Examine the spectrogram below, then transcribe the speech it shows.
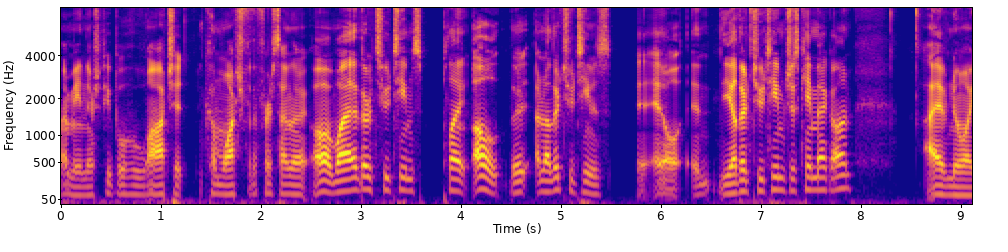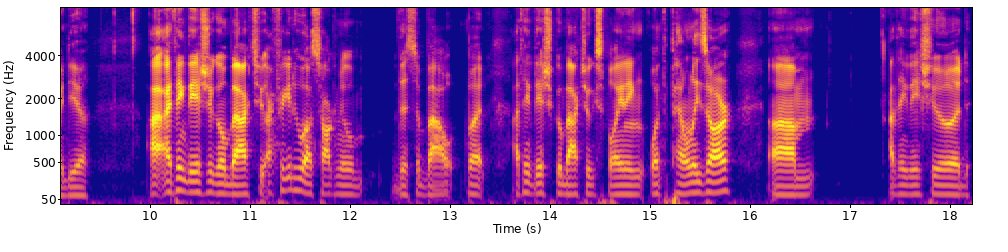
I mean, there's people who watch it, come watch for the first time. They're like, oh, why are there two teams playing? Oh, there, another two teams, and the other two teams just came back on. I have no idea. I, I think they should go back to. I forget who I was talking to this about, but I think they should go back to explaining what the penalties are. Um, I think they should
